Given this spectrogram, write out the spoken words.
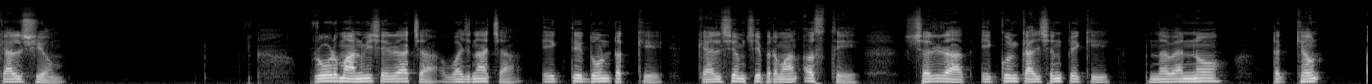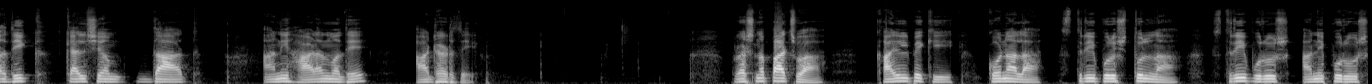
कॅल्शियम. प्रौढ मानवी शरीराच्या वजनाच्या एक ते दोन टक्के कॅल्शियमचे प्रमाण असते. शरीरात एकूण कॅल्शियमपैकी नव्याण्णव टक्क्याहून अधिक कॅल्शियम दात आणि हाडांमध्ये आढळते. प्रश्न पाचवा खालीलपैकी कोणाला स्त्री पुरुष तुलना स्त्री पुरुष आणि पुरुष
